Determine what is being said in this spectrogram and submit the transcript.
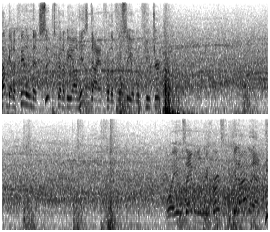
I've got a feeling that Soup's going to be on his diet for the foreseeable future. Boy, he was able to reverse and get out of that. He's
